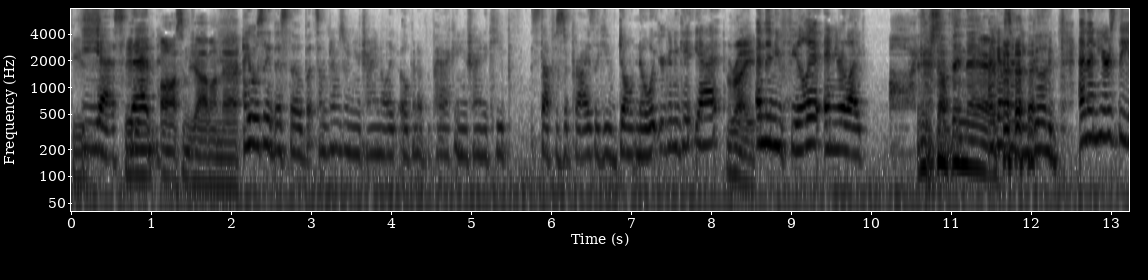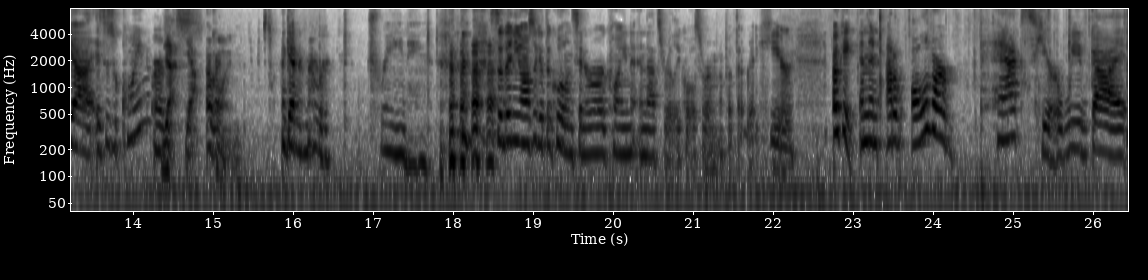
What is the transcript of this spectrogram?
He's, Yes, they did an awesome job on that. I will say this though, but sometimes when you're trying to like open up a pack and you're trying to keep stuff a surprise, like you don't know what you're gonna get yet, Right. and then you feel it and you're like, oh, There's something there. I got something good. And then here's the, uh, is this a coin or? Yes. Yeah. Okay. Coin. Again, remember training. so then you also get the cool Incineroar coin, and that's really cool. So I'm gonna put that right here. Okay, and then out of all of our packs here, we've got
